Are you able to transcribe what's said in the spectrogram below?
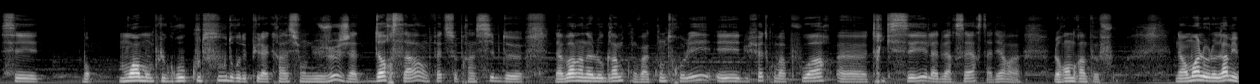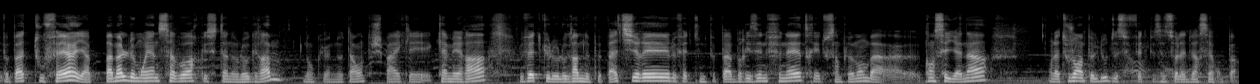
C'est Bon, moi, mon plus gros coup de foudre depuis la création du jeu, j'adore ça, en fait, ce principe d'avoir un hologramme qu'on va contrôler et du fait qu'on va pouvoir euh, trixer l'adversaire, c'est-à-dire euh, le rendre un peu fou. Néanmoins, l'hologramme, il peut pas tout faire, il y a pas mal de moyens de savoir que c'est un hologramme, donc euh, notamment, je sais pas, avec les caméras, le fait que l'hologramme ne peut pas tirer, le fait qu'il ne peut pas briser une fenêtre, et tout simplement, bah, quand c'est Yana, on a toujours un peu le doute de ce fait que ce soit l'adversaire ou pas.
